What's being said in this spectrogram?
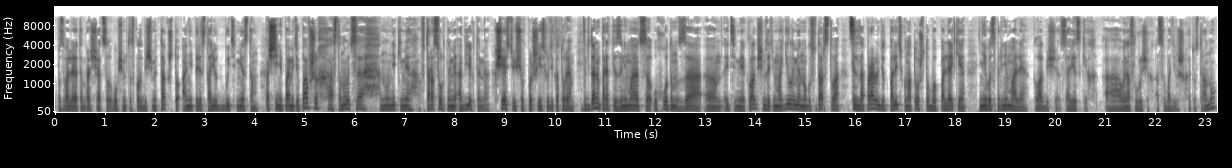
позволяет обращаться, в общем-то, с кладбищами так, что они перестают быть местом почтения памяти павших, а становятся ну, некими второсортными объектами. К счастью, еще в Польше есть люди, которые в индивидуальном порядке занимаются уходом за за э, этими кладбищами, за этими могилами, но государство целенаправленно идет политику на то, чтобы поляки не воспринимали кладбища советских э, военнослужащих, освободивших эту страну,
